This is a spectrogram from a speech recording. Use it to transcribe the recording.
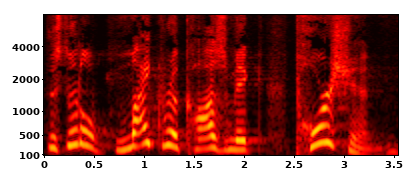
this little microcosmic portion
